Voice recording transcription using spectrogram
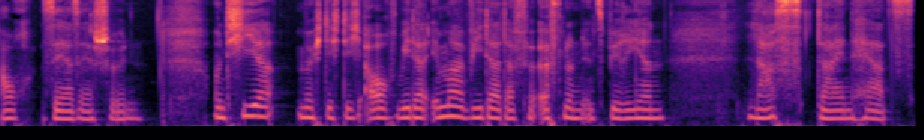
Auch sehr, sehr schön. Und hier möchte ich dich auch wieder immer wieder dafür öffnen und inspirieren. Lass dein Herz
